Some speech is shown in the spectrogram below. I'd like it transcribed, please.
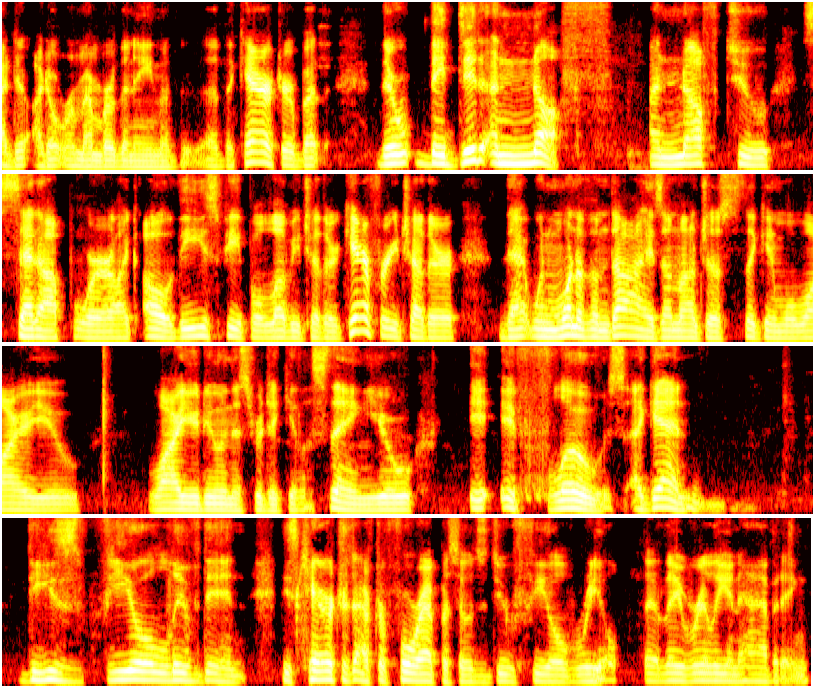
I, do, I don't remember the name of the, of the character, but they they did enough enough to set up where like oh these people love each other care for each other that when one of them dies i'm not just thinking well why are you why are you doing this ridiculous thing? You it, it flows. Again these feel lived in. These characters after four episodes do feel real. They're they really inhabiting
